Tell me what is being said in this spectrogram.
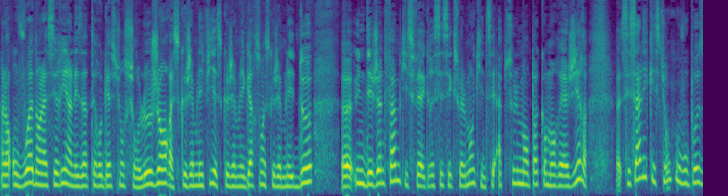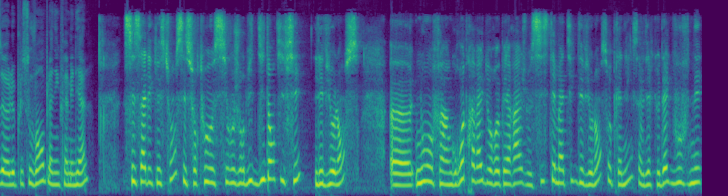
Alors, on voit dans la série hein, les interrogations sur le genre. Est-ce que j'aime les filles? Est-ce que j'aime les garçons? Est-ce que j'aime les deux? Euh, Une des jeunes femmes qui se fait agresser sexuellement qui ne sait absolument pas comment réagir. Euh, C'est ça les questions qu'on vous pose euh, le plus souvent au planning familial? C'est ça les questions, c'est surtout aussi aujourd'hui d'identifier les violences. Euh, nous, on fait un gros travail de repérage systématique des violences au planning. Ça veut dire que dès que vous venez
